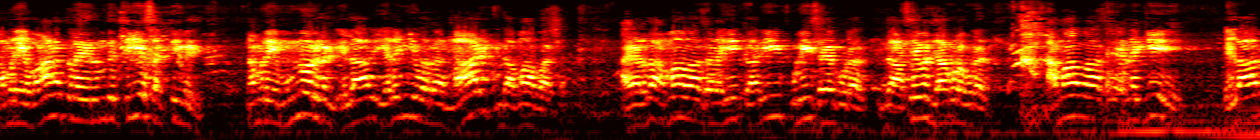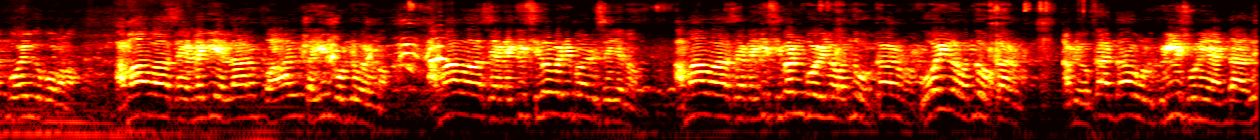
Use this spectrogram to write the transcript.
நம்முடைய வானத்துல இருந்து தீய சக்திகள் நம்முடைய முன்னோர்கள் எல்லாரும் இறங்கி வர்ற நாள் இந்த அமாவாசை. அதனாலதான் அமாவாசை அன்னைக்கு கறி புளி செய்யக்கூடாது. இந்த அசைவம் சாப்பிடக்கூடாது. அமாவாசை அன்னைக்கு எல்லாரும் கோயிலுக்கு போகணும். அமாவாசை அன்னைக்கு எல்லாரும் பால் தயிர் கொண்டு வரணும். அமாவாசை அன்னைக்கு சிவ வழிபாடு செய்யணும். அமாவாசை அன்னைக்கு சிவன் கோயில வந்து உட்காரணும். கோயில வந்து உட்காரணும். அப்படி உட்கார்ந்தா உங்களுக்கு பில்லி சுனி அண்டாது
